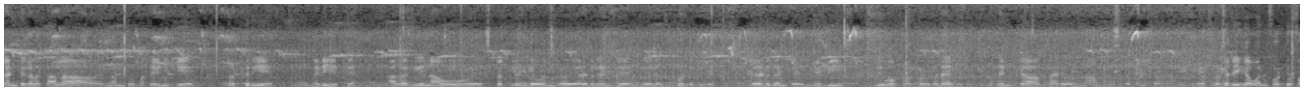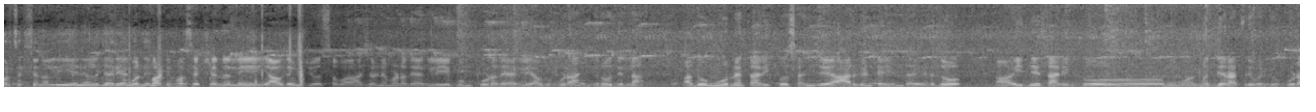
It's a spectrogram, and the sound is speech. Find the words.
ಗಂಟೆಗಳ ಕಾಲ ನಮ್ಮದು ಮತ ಎಣಿಕೆ ಪ್ರಕ್ರಿಯೆ ನಡೆಯುತ್ತೆ. ಹಾಗಾಗಿ ನಾವು ಎಕ್ಸ್ಪೆಕ್ಟೆಡ್ ಒಂದು ಎರಡು ಗಂಟೆ ಅಂತೇಳಿ ಅಂದ್ಕೊಂಡಿದ್ದೀವಿ ಎರಡು ಗಂಟೆ ಮೇ ಬಿ ತ್ರೀ ಓ ಕ್ಲಾಕ್ ಒಳಗಡೆ ಎಣಿಕಾ ಕಾರ್ಯವನ್ನು ಮುಗಿಸ್ತಕ್ಕಂಥ ಸರ್ ಈಗ ಒನ್ ಫೋರ್ಟಿ ಫೋರ್ ಸೆಕ್ಷನಲ್ಲಿ ಏನೆಲ್ಲ ಜಾರಿ ಒನ್ ಫಾರ್ಟಿ ಫೋರ್ ಸೆಕ್ಷನಲ್ಲಿ ಯಾವುದೇ ವಿಜಯೋತ್ಸವ ಆಚರಣೆ ಮಾಡೋದೇ ಆಗಲಿ ಗುಂಪು ಕೂಡೋದೇ ಆಗಲಿ ಯಾವುದು ಕೂಡ ಇರೋದಿಲ್ಲ. ಅದು ಮೂರನೇ ತಾರೀಕು ಸಂಜೆ ಆರು ಗಂಟೆಯಿಂದ ಹಿಡಿದು ಐದನೇ ತಾರೀಕು ಮಧ್ಯರಾತ್ರಿವರೆಗೂ ಕೂಡ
